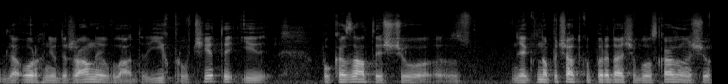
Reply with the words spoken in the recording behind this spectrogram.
для органів державної влади, їх провчити і показати, що е, як на початку передачі було сказано, що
